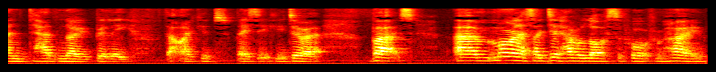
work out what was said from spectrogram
and had no belief that i could basically do it. But um, more or less I did have a lot of support from home.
